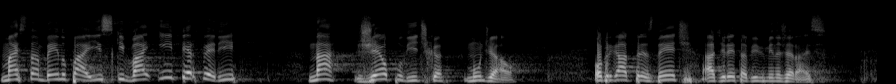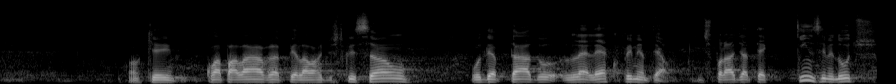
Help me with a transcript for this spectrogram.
mas também no país que vai interferir na geopolítica mundial. Obrigado, presidente. A direita vive Minas Gerais. Ok. Com a palavra, pela ordem de inscrição, o deputado Leleco Pimentel. Disporá de até 15 minutos.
